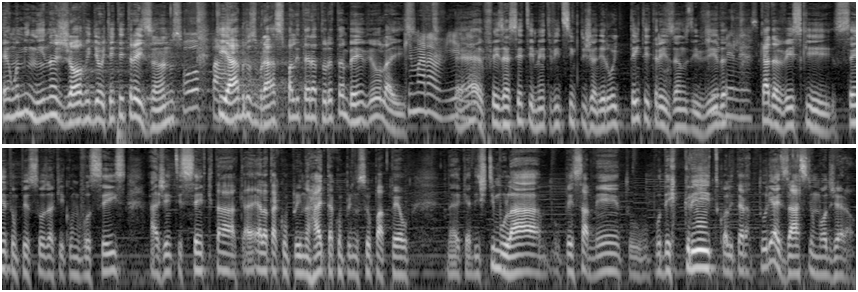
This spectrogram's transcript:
é uma menina jovem de 83 anos Opa! que abre os braços para a literatura também, viu, Laís? Que maravilha. É, fez recentemente, 25 de janeiro, 83 anos de vida. beleza. Cada vez que sentam pessoas aqui como vocês, a gente sente que tá, que ela está cumprindo, a rádio está cumprindo o seu papel, né, que é de estimular o pensamento, o poder crítico, a literatura e as artes de um modo geral.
